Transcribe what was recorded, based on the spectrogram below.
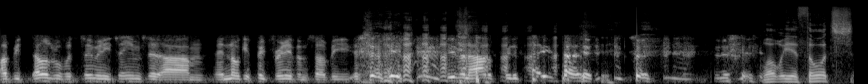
I'd be eligible for too many teams that um and not get picked for any of them, so it'd be, even harder for me to take. So. what were your thoughts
